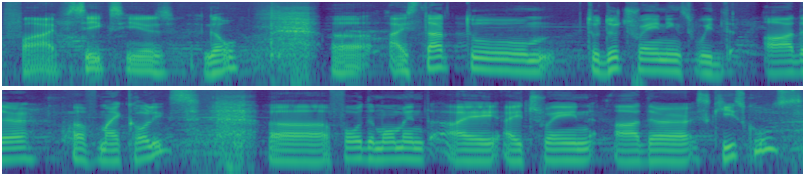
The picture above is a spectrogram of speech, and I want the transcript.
five, six years ago. Uh, I start to to do trainings with other of my colleagues. Uh, for the moment, I, I train other ski schools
